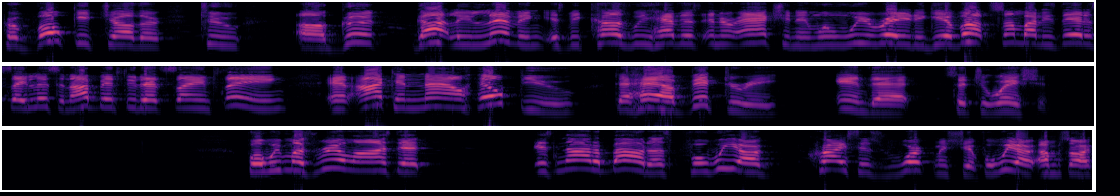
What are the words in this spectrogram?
provoke each other to uh, good, godly living, is because we have this interaction. And when we're ready to give up, somebody's there to say, Listen, I've been through that same thing, and I can now help you to have victory in that situation. For we must realize that it's not about us, for we are Christ's workmanship. For we are, I'm sorry,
